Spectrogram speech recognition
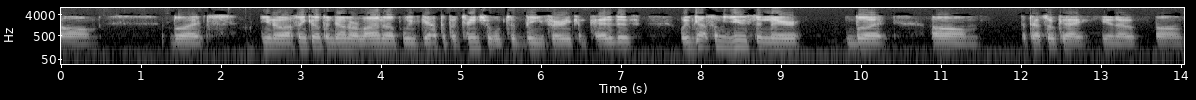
Um, but you know, I think up and down our lineup, we've got the potential to be very competitive. We've got some youth in there, but um, but that's okay. You know, um,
